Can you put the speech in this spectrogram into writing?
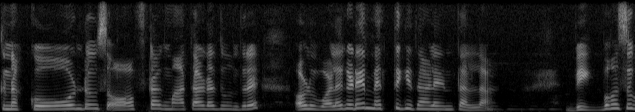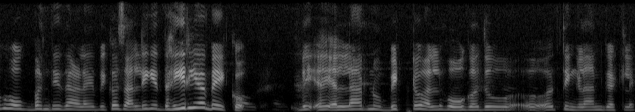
ನಕ್ಕೊಂಡು ಸಾಫ್ಟಾಗಿ ಮಾತಾಡೋದು ಅಂದರೆ ಅವಳು ಒಳಗಡೆ ಮೆತ್ತಗಿದ್ದಾಳೆ ಅಂತಲ್ಲ. ಬಿಗ್ ಬಾಸ್ಗೆ ಹೋಗಿ ಬಂದಿದ್ದಾಳೆ ಬಿಕಾಸ್ ಅಲ್ಲಿಗೆ ಧೈರ್ಯ ಬೇಕು. ಬಿ ಎಲ್ಲರನ್ನೂ ಬಿಟ್ಟು ಅಲ್ಲಿ ಹೋಗೋದು ತಿಂಗಳಾನ್ಗಟ್ಲೆ.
